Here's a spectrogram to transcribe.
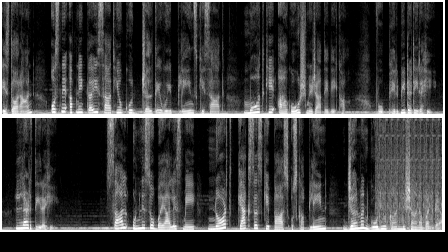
इस दौरान उसने अपने कई साथियों को जलते हुए प्लेन्स के साथ मौत के आगोश में जाते देखा। वो फिर भी डटी रही, लड़ती रही। साल 1942 में नॉर्थ कैक्सस के पास उसका प्लेन जर्मन गोलियों का निशाना बन गया।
